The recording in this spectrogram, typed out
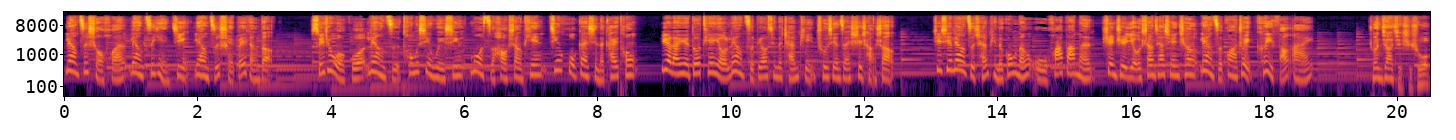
量子手环、量子眼镜、量子水杯等等。随着我国量子通信卫星墨子号上天、京沪干线的开通，越来越多贴有量子标签的产品出现在市场上。这些量子产品的功能五花八门，甚至有商家宣称量子挂坠可以防癌。专家解释说。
